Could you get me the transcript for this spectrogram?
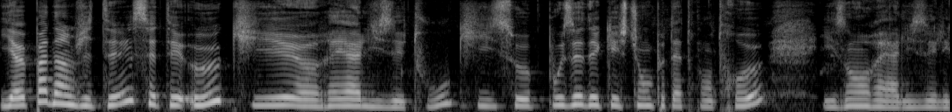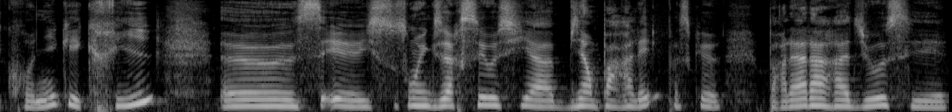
Il n'y avait pas d'invités, c'était eux qui euh, réalisaient tout, qui se posaient des questions peut-être entre eux. Ils ont réalisé les chroniques. Euh, c'est- ils se sont exercés aussi à bien parler, parce que parler à la radio, c'est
